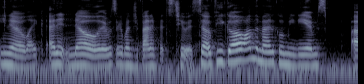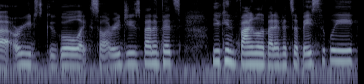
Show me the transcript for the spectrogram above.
you know like i didn't know there was like a bunch of benefits to it so if you go on the medical mediums uh, or you just google like celery juice benefits you can find all the benefits so basically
